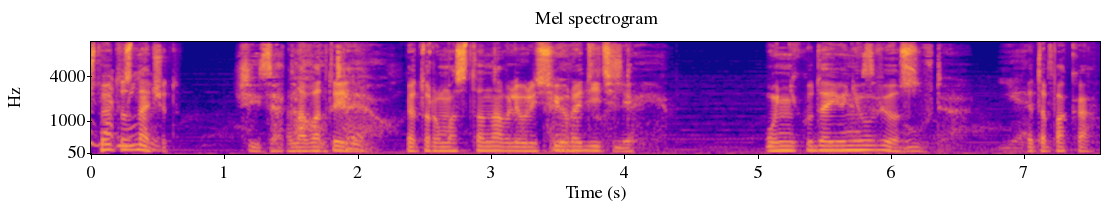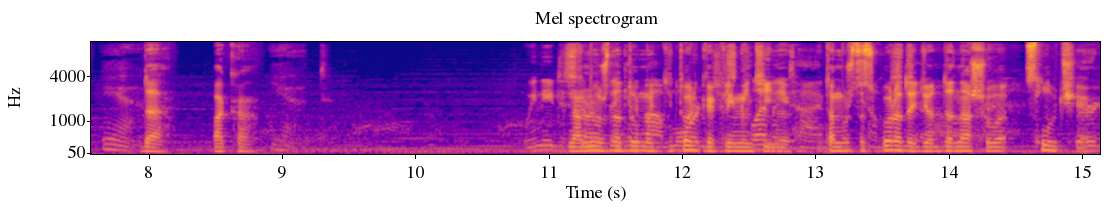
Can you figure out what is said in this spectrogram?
Что это значит? Она в отеле, в котором останавливались ее родители. Он никуда ее не увез. Это пока. Да, пока. Нам нужно думать не только о Клементине, потому что скоро дойдет до our нашего случая.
